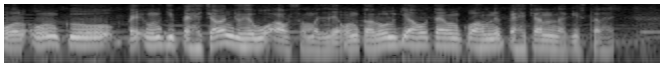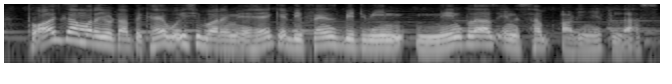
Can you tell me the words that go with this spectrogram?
और उनको उनकी पहचान जो है वो आप समझ लें। उनका रोल क्या होता है, उनको हमने पहचानना किस तरह है। तो आज का हमारा जो टॉपिक है, वो इसी बारे में है कि difference between main clause and subordinate clause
